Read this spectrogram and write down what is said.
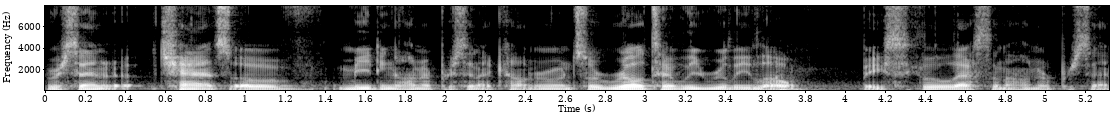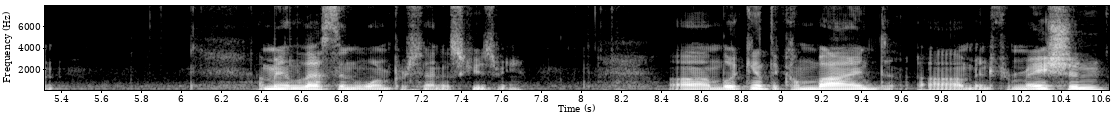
percent chance of meeting 100 percent account ruin. So relatively really low, basically less than 100 percent. I mean less than one percent. Excuse me. Um, looking at the combined um, information.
